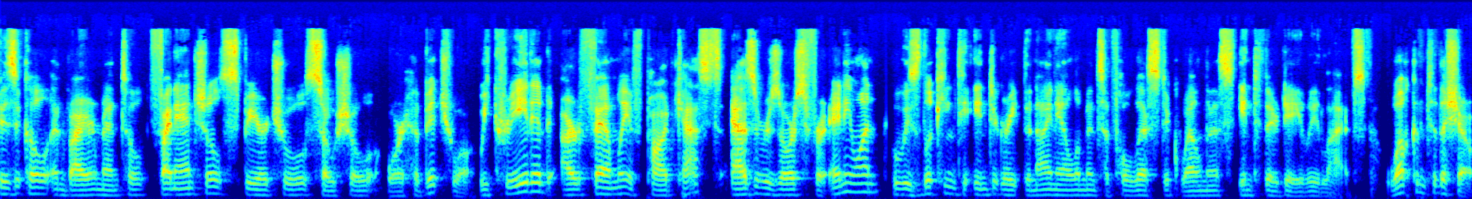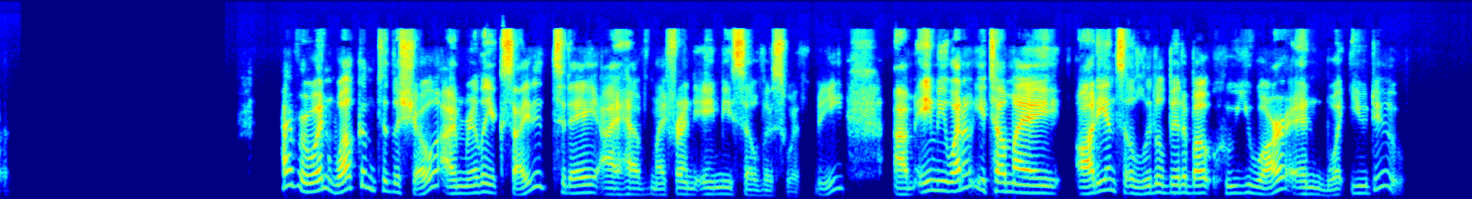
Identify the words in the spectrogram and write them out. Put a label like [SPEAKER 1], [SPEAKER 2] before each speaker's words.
[SPEAKER 1] physical, environmental, financial, spiritual, social, or habitual. We created our family of podcasts as a resource for anyone who is looking to integrate the nine elements of holistic wellness into their daily lives. Welcome to the show. Hi, everyone. Welcome to the show. I'm really excited. Today, I have my friend Amy Sylvis with me. Um, Amy, why don't you tell my audience a little bit about who you are and what you do?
